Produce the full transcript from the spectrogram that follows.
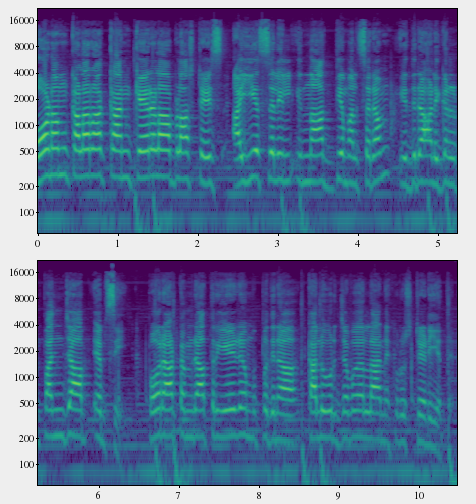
ഓണം കളറാക്കാൻ കേരള ബ്ലാസ്റ്റേഴ്സ് ഐ എസ് എല്ലിൽ ഇന്ന് ആദ്യ മത്സരം. എതിരാളികൾ പഞ്ചാബ് എഫ് സി. പോരാട്ടം രാത്രി ഏഴ് മുപ്പതിന് കലൂർ ജവഹർലാൽ നെഹ്റു സ്റ്റേഡിയത്തിൽ.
